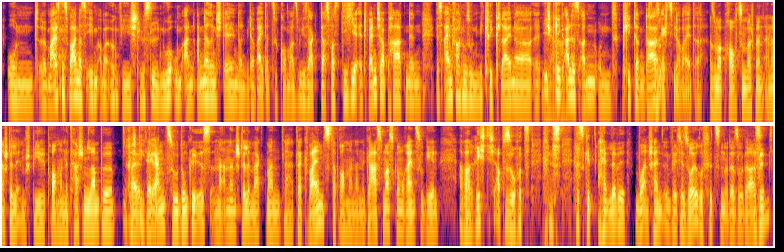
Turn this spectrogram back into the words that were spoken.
Und äh, meistens waren das eben aber irgendwie Schlüssel, nur um an anderen Stellen dann wieder weiterzukommen. Also wie gesagt, das, was die hier Adventure Part nennen, ist einfach nur so ein mickrig kleiner, äh, ich Ja. klicke alles an und klick dann da Also- rechts wieder weiter. Also man braucht zum Beispiel an einer Stelle im Spiel, braucht man eine Taschenlampe, weil Richtig, der ja. Gang zu dunkel ist. An einer anderen Stelle merkt man, da, da qualmt's, da braucht man dann eine Gasmaske, um reinzugehen. Aber richtig absurd ist, es gibt ein Level, wo anscheinend irgendwelche Säurepfützen oder so da sind.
